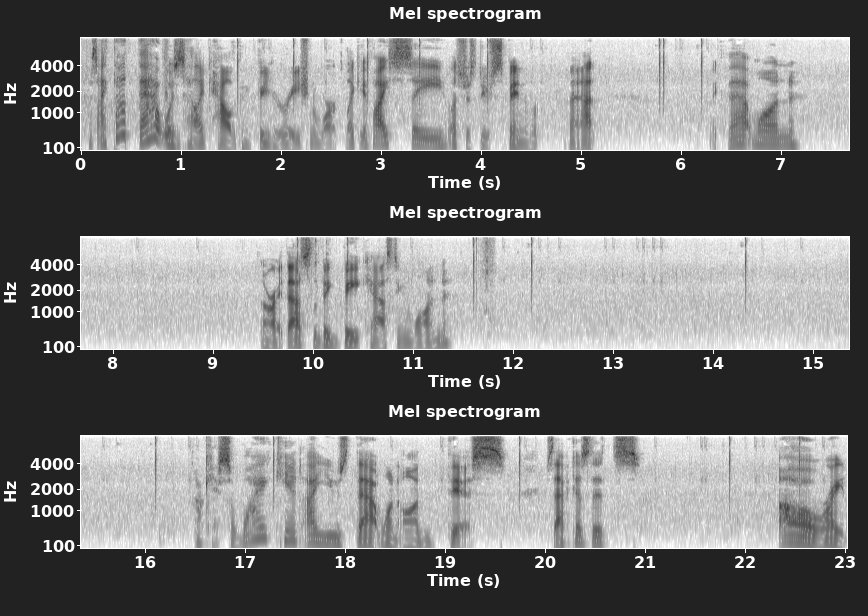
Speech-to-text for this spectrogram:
Because I thought that was, like, how the configuration worked. Like, if I say... Let's just do spin that. Like, that one... Alright, that's the big bait casting one. Okay, so why can't I use that one on this? Is that because it's... Oh, right.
